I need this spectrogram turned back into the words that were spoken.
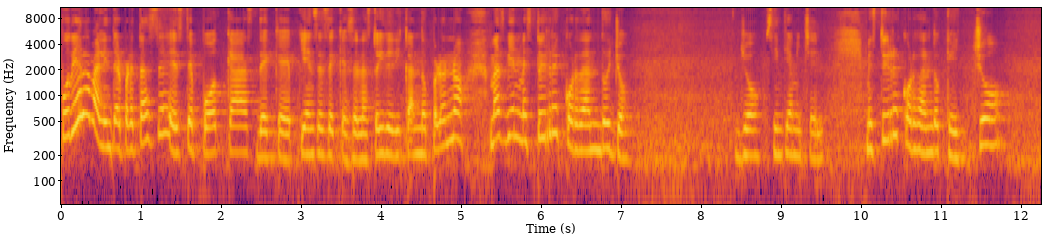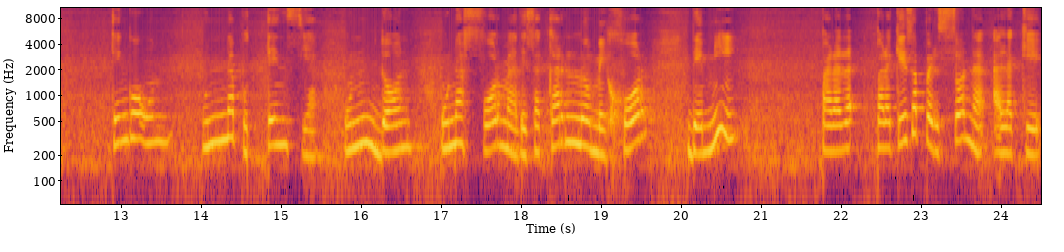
Pudiera malinterpretarse este podcast de que pienses de que se la estoy dedicando, pero no, más bien me estoy recordando yo. Yo, Cintia Michelle, me estoy recordando que yo tengo un, una potencia, un don, una forma de sacar lo mejor de mí para, para que esa persona a la que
